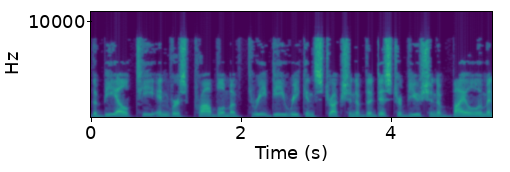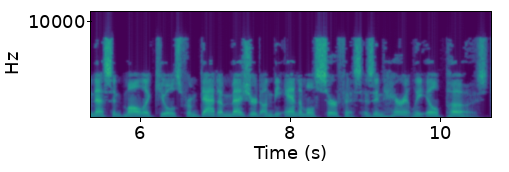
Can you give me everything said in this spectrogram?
The BLT inverse problem of 3D reconstruction of the distribution of bioluminescent molecules from data measured on the animal surface is inherently ill-posed.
